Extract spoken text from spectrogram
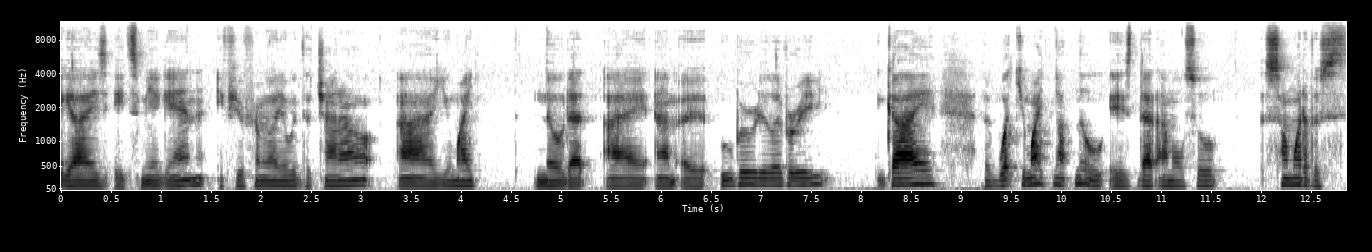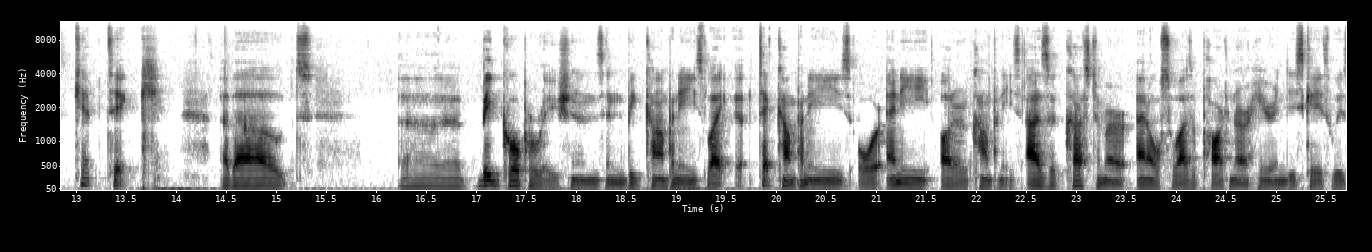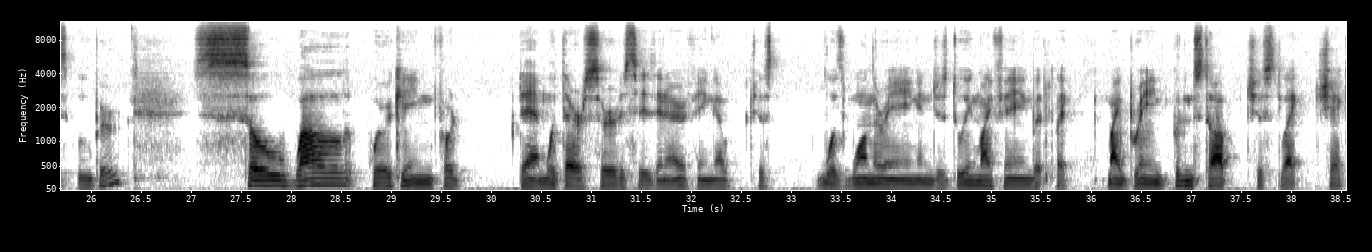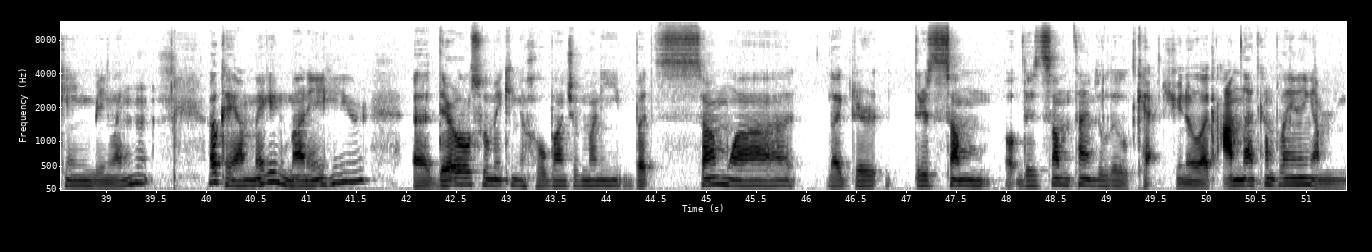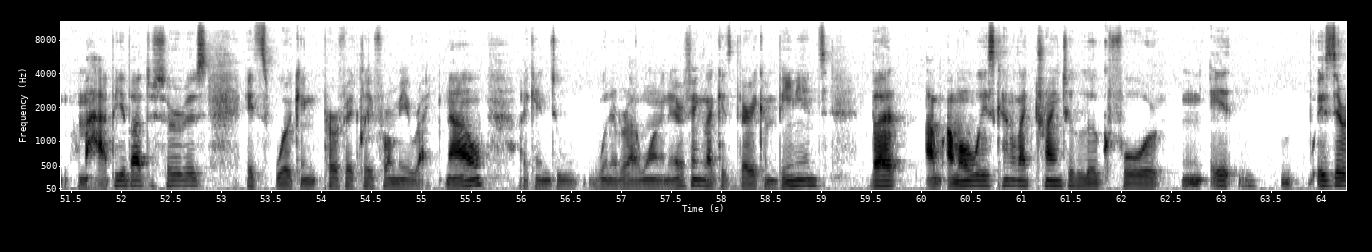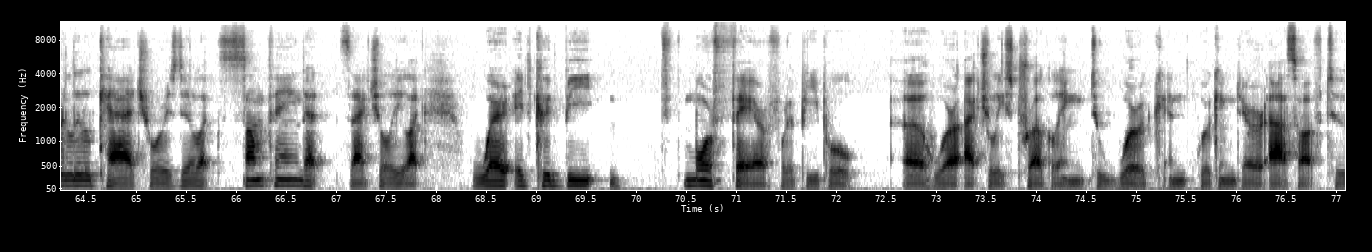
Hi guys, it's me again. If you're familiar with the channel, uh, you might know that I am a Uber delivery guy. What you might not know is that I'm also somewhat of a skeptic about uh, big corporations and big companies like uh, tech companies or any other companies as a customer and also as a partner here in this case with Uber. So while working for them with their services and everything, I just was wondering and just doing my thing, but like my brain couldn't stop just like checking, being like, hmm, okay, I'm making money here. Uh, they're also making a whole bunch of money, but somewhat like there there's some there's sometimes a little catch you know like i'm not complaining i'm i'm happy about the service. It's working perfectly for me right now. I can do whenever i want and everything like it's very convenient. But i'm, I'm always kind of like trying to look for mm, it is there a little catch or is there like something that's actually like where it could be more fair for the people uh, who are actually struggling to work and working their ass off to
